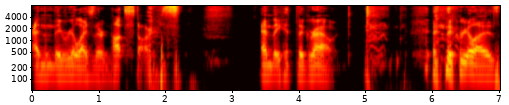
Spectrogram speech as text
And then they realize they're not stars. and they hit the ground. and they realize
